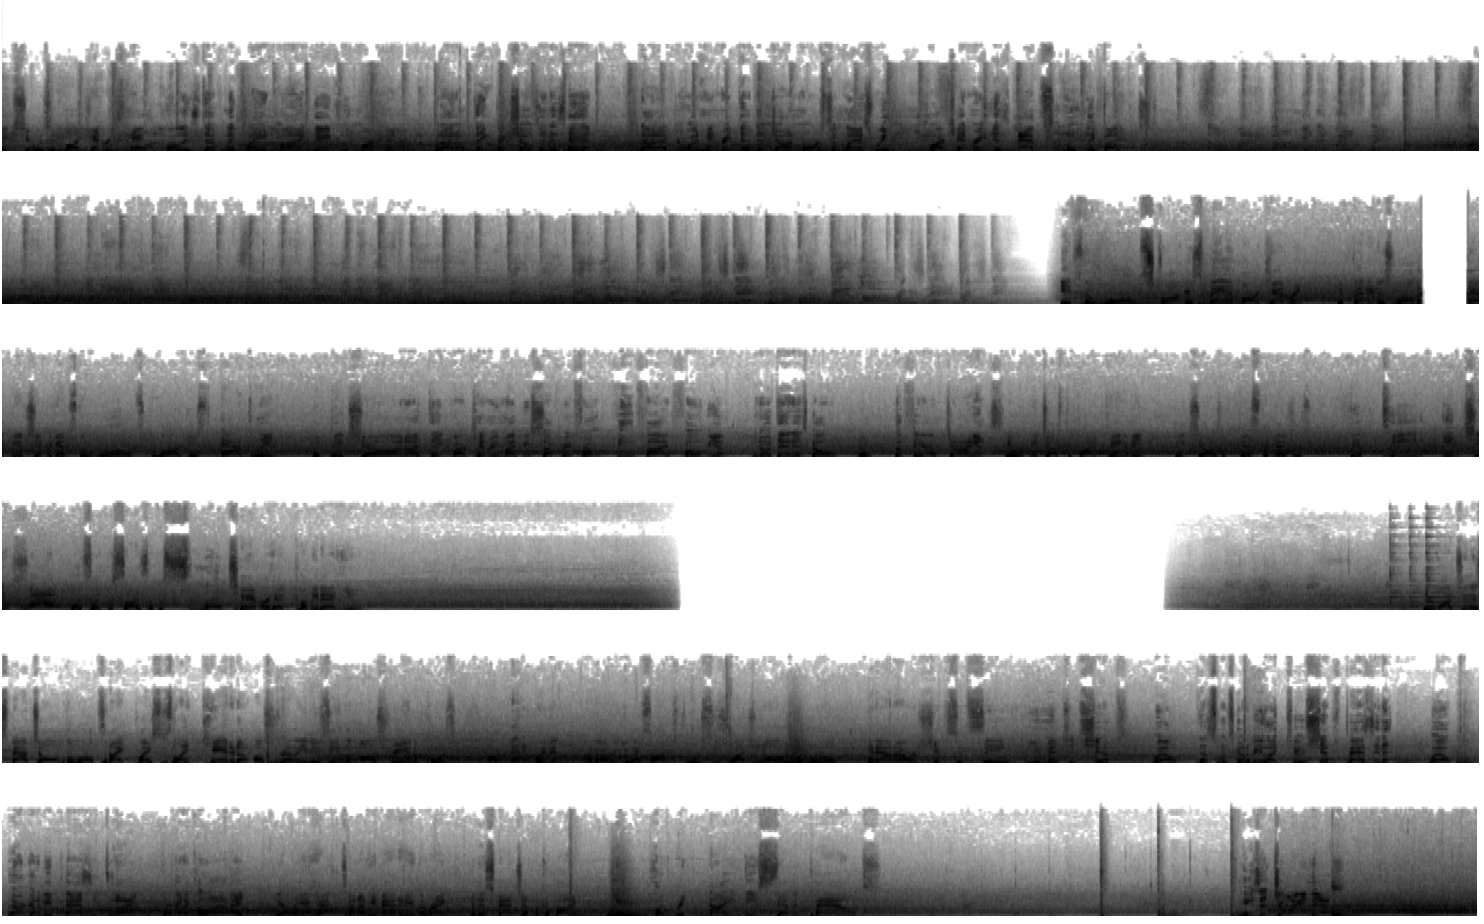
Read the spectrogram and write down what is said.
Big Show is in Mark Henry's head? Well, he's definitely playing mind games with Mark Henry, but I don't think Big Show's in his head. Not after what Henry did to John Morrison last week. Mark Henry is absolutely focused. It's the world's strongest man, Mark Henry, defending his world championship against the world's largest athlete, the Big Show. Oh, and I think Mark Henry might be suffering from fee-fi phobia. You know what that is, Cole? Nope. The fear of giants. It would be justified, King. I mean, Big Show has a fist that measures 15 inches. Wow. That's like the size of a sledgehammer head coming at you. They're watching this match all over the world tonight in places like Canada, Australia, New Zealand, Austria, and of course, our men and women of our U.S. Armed Forces watching all over the world and on our ships at sea. You mentioned ships. Well, this one's going to be like two ships passing it. Well, they aren't going to be passing tonight. They're going to collide. Nearly a half ton of humanity in the ring for this matchup, a combined 897 pounds. He's enjoying this.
